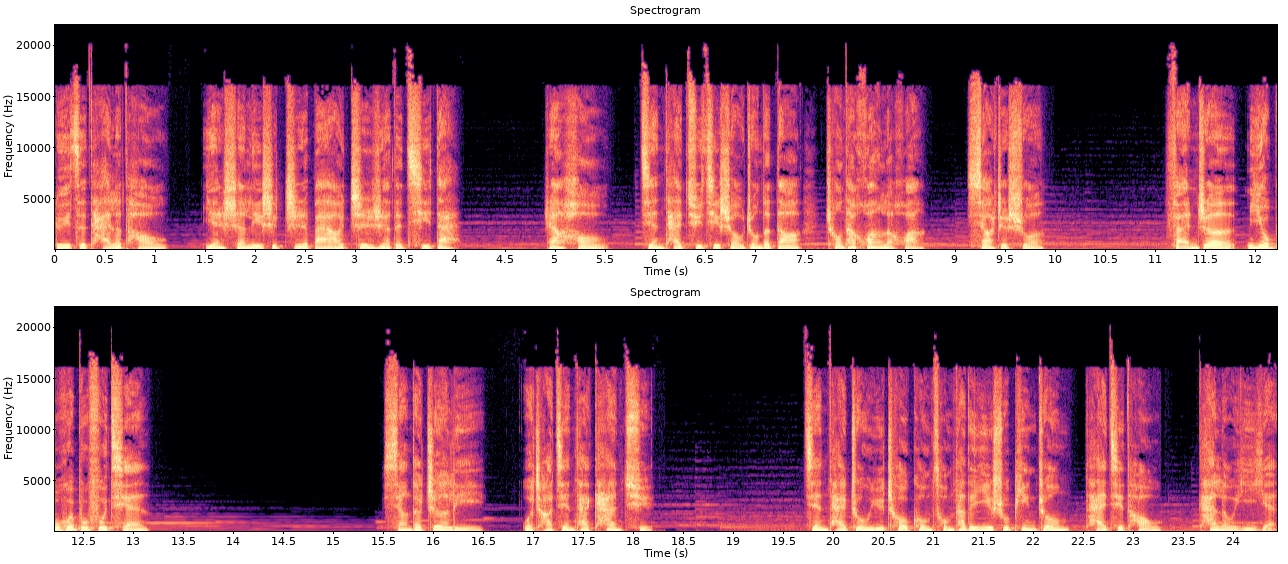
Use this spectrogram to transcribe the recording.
绿子抬了头，眼神里是直白而炙热的期待。然后健太举起手中的刀，冲他晃了晃，笑着说：“反正你又不会不付钱。”想到这里，我朝健太看去。健太终于抽空从他的艺术品中抬起头，看了我一眼。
